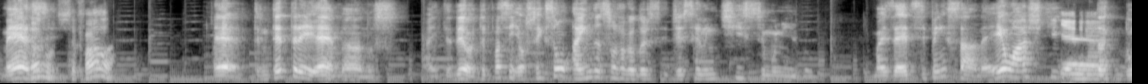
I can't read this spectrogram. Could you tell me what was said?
Messi, Anos, você fala? é, 33, é, anos. Aí, entendeu? Então, tipo assim, eu sei que são, ainda são jogadores de excelentíssimo nível. Mas é de se pensar, né? Eu acho que É. da- do-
